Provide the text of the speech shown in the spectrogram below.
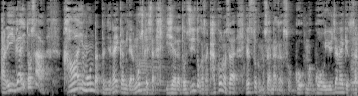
あれ意外とさ、可愛いもんだったんじゃないかみたいな、もしかしたら、石原都知事とかさ、過去のさ、やつとかもさ、なんかそう、ご、まあ、豪遊じゃないけどさ、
